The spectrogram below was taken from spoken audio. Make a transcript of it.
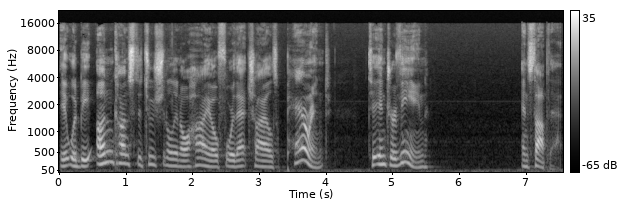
It would be unconstitutional in Ohio for that child's parent to intervene and stop that.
